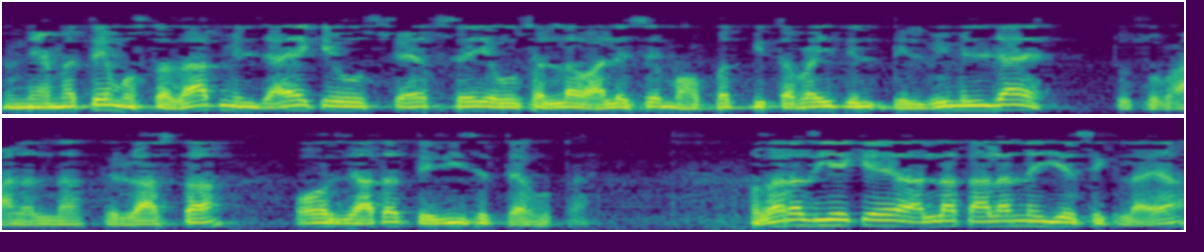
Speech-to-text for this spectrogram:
نعمت مستضاد مل جائے کہ اس شیخ سے یا اس اللہ والے سے محبت بھی طبعی دل دل بھی مل جائے، تو سبحان اللہ پھر راستہ اور زیادہ تیزی سے طے ہوتا ہے۔ غرض یہ کہ اللہ تعالیٰ نے یہ سکھلایا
